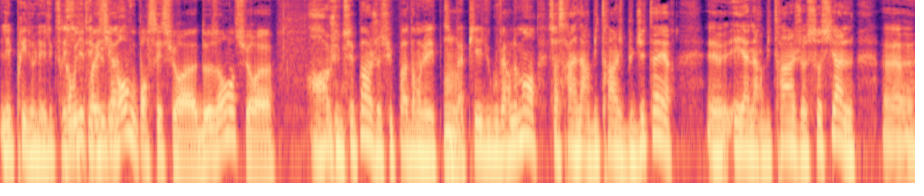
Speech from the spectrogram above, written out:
les prix de l'électricité. Quand vous dites progressivement, vous pensez sur deux ans, sur Oh, je ne sais pas, je suis pas dans les petits hmm. papiers du gouvernement. Ça sera un arbitrage budgétaire euh, et un arbitrage social. Euh,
